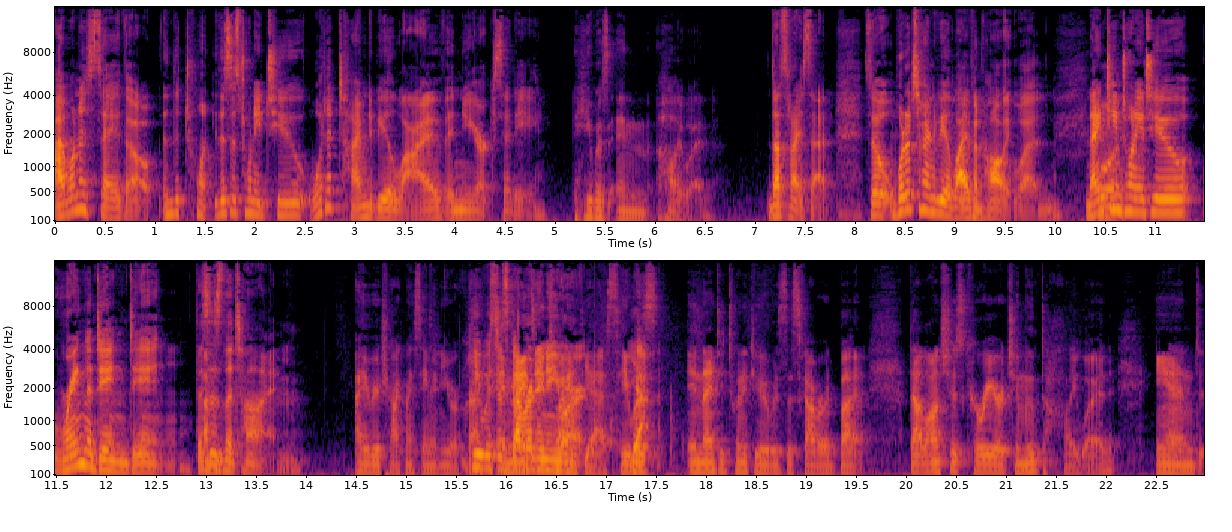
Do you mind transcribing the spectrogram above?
I want to say though, in the twenty, this is twenty two. What a time to be alive in New York City. he was in Hollywood. That's what I said. So, what a time to be alive in Hollywood. 1922, ring the ding ding. This Um, is the time. I retract my statement. You were correct. He was discovered in New York. Yes, he Yeah. was in 1922. It was discovered, but that launched his career to move to Hollywood. And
